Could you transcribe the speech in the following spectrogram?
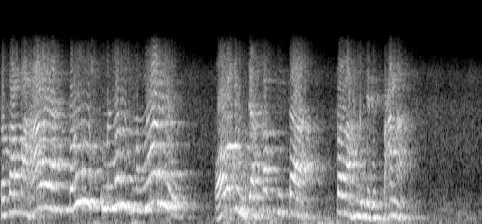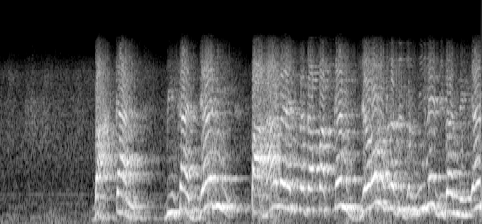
Serta pahala yang terus menerus mengalir walaupun jasad kita telah menjadi tanah. Bahkan bisa jadi pahala yang kita dapatkan jauh lebih bernilai dibandingkan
